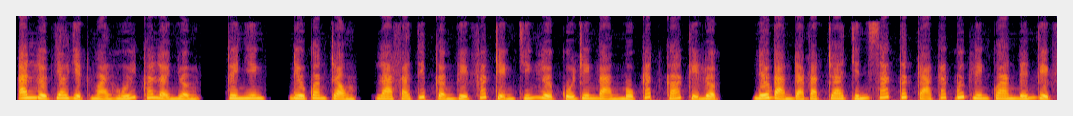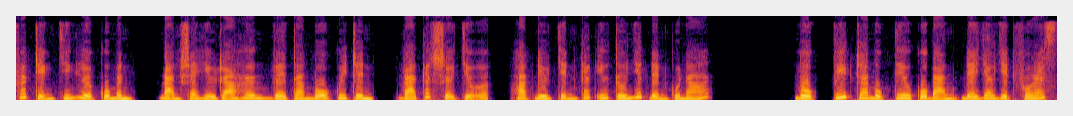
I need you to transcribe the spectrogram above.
Anh lược giao dịch ngoại hối có lợi nhuận. Tuy nhiên, điều quan trọng là phải tiếp cận việc phát triển chiến lược của riêng bạn một cách có kỷ luật. Nếu bạn đã vạch ra chính xác tất cả các bước liên quan đến việc phát triển chiến lược của mình, bạn sẽ hiểu rõ hơn về toàn bộ quy trình và cách sửa chữa hoặc điều chỉnh các yếu tố nhất định của nó. 1. Viết ra mục tiêu của bạn để giao dịch Forex.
